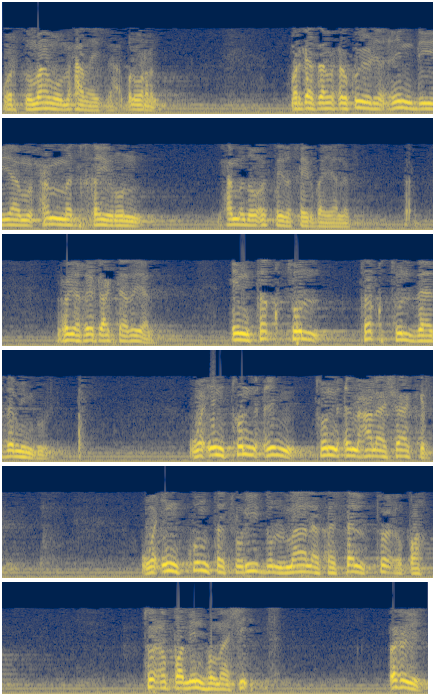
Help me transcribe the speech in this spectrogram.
war humaamo maxaad haysaa? Bal waran markaasaa wuxuu ku yidhi cindii ya muxamed khayrun maxamedow agtayda khayr baa yaalla muxuu yahay khayrka agtaada yaalla in taqtul taqtul daa damin buuri wain tuncim tuncim calى shaakir wain kunta turiidu اlmaala fasal tucطa tucطa minhu maa shit wuxuu yidhi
